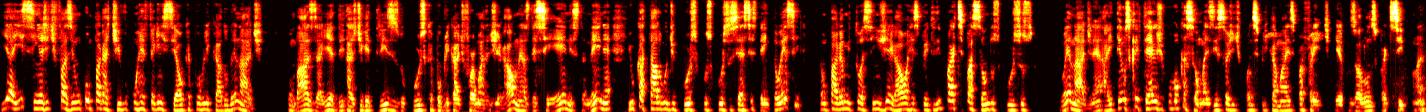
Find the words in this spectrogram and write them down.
e aí sim a gente fazer um comparativo com o referencial que é publicado do ENAD, com base aí as diretrizes do curso que é publicado de forma geral, né, as DCNs também, né, e o catálogo de cursos para os cursos CST. Então esse é um parâmetro assim geral a respeito de participação dos cursos no ENAD, né? Aí tem os critérios de convocação, mas isso a gente pode explicar mais para frente, que é que os alunos participam, né?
